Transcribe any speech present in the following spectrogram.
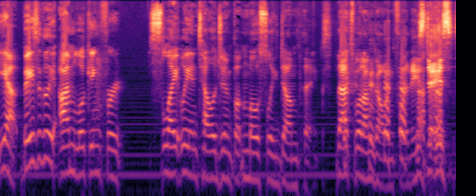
Yeah, basically, I'm looking for slightly intelligent but mostly dumb things. That's what I'm going for these days.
